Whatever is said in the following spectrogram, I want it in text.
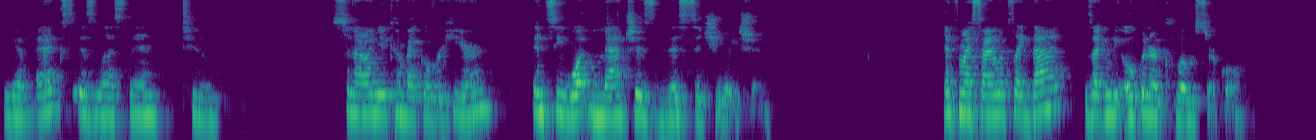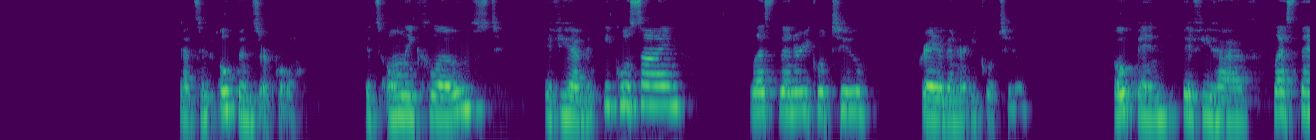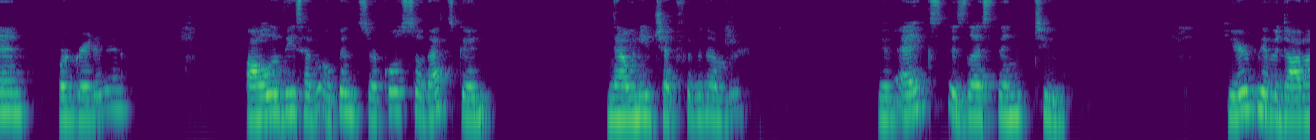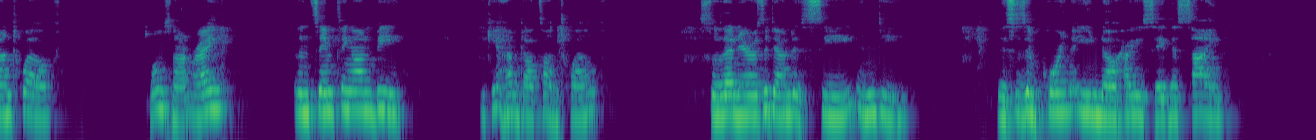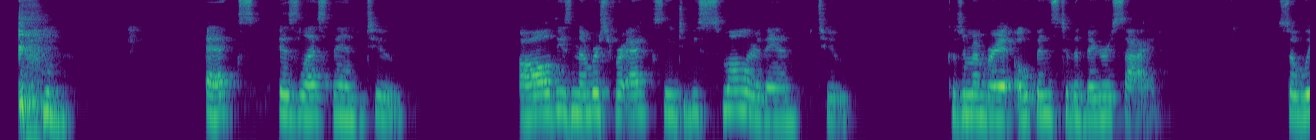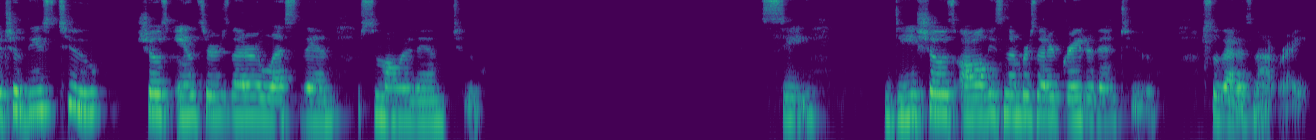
we have x is less than 2. So now I need to come back over here and see what matches this situation. If my sign looks like that, is that going to be open or closed circle? That's an open circle. It's only closed if you have an equal sign, less than or equal to, greater than or equal to. Open if you have less than or greater than. All of these have open circles, so that's good. Now we need to check for the number. We have x is less than 2. Here we have a dot on 12. 12 is not right. Then same thing on B. We can't have dots on 12. So that narrows it down to C and D. This is important that you know how you say this sign. x is less than 2 all these numbers for x need to be smaller than 2. Because remember, it opens to the bigger side. So which of these two shows answers that are less than or smaller than 2? C. D shows all these numbers that are greater than 2. So that is not right.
